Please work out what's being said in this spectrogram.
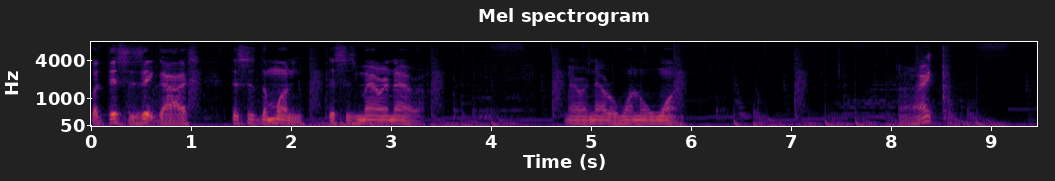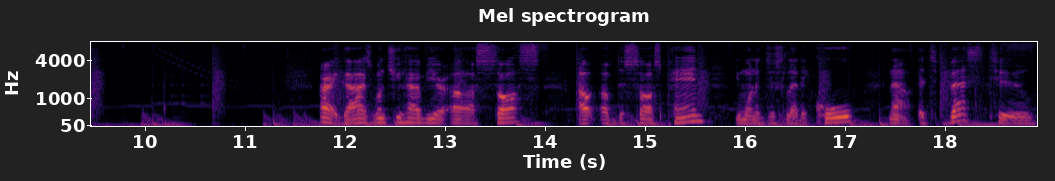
But this is it, guys. This is the money. This is marinara. Marinara 101. All right. All right, guys, once you have your uh, sauce out of the saucepan, you want to just let it cool. Now, it's best to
